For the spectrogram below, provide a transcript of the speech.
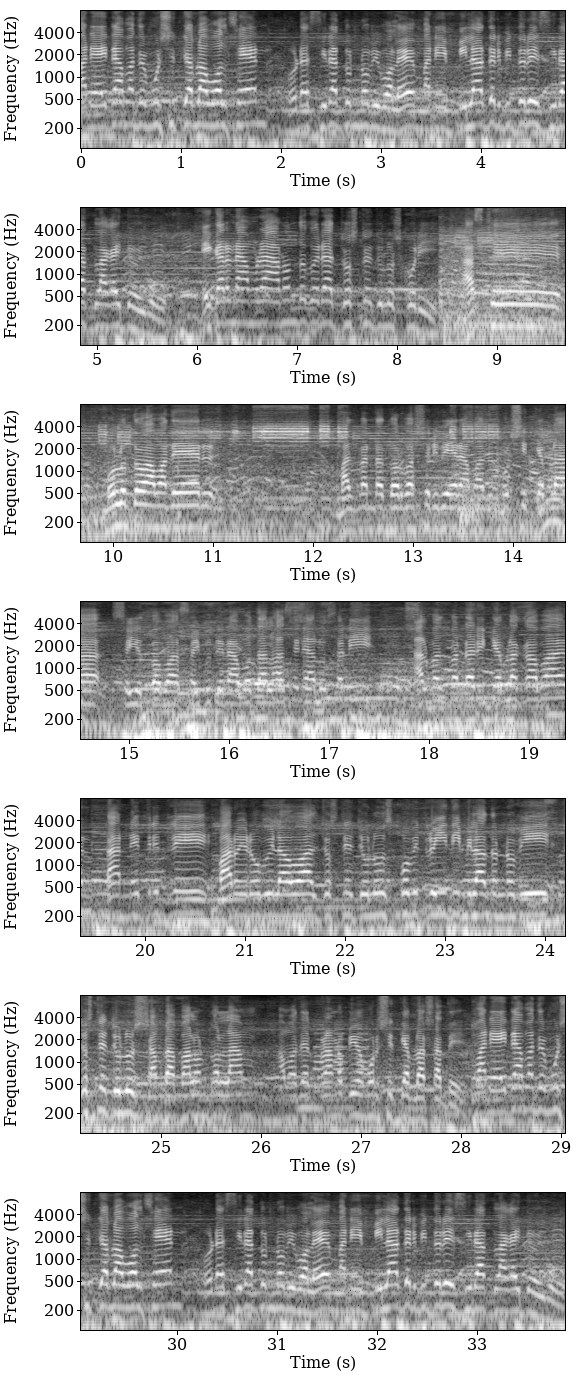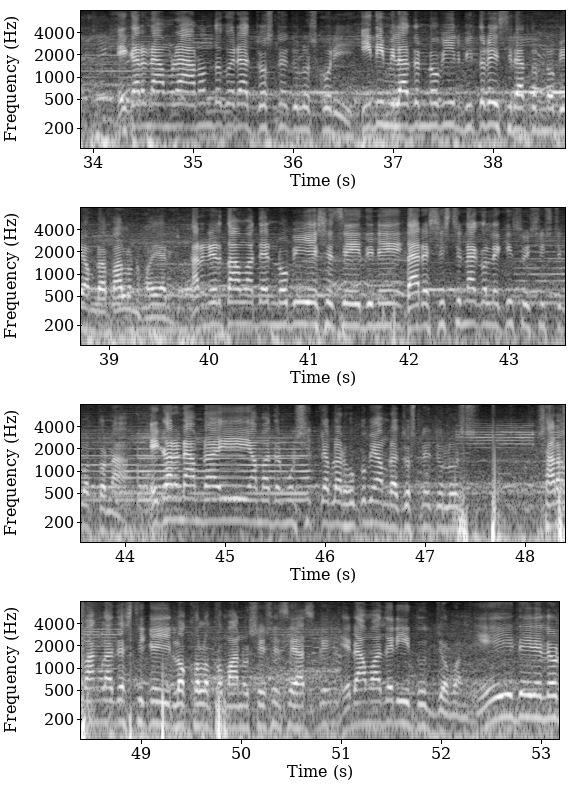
মানে এটা আমাদের মুর্শিদ কেবলা বলছেন, ওটা সিরাতুন নবী বলে মানে মিলাদের ভিতরে সিরাত লাগাইতে হইব। এই কারণে আমরা আনন্দ করে জশ্নে জুলুস করি। আজকে মূলত আমাদের মাঝবান্ডা দরবার শরীফের আমাদের মুর্শিদ কেবলা সৈয়দ বাবা সাইফুদ্দিন আহমদ আল হাসানি আল হোসানি আল মাঝবান্ডারি কেবলা কাবার তার নেতৃত্বে বারোই রবিউল আউয়াল জোসনে জুলুস, পবিত্র ঈদি মিলাদুন নবী জোসনে জুলুস আমরা পালন করলাম। আমাদের প্রাণপ্রিয় মুর্শিদ কেবলার সাথে। মানে এটা আমাদের মুর্শিদ কেবলা বলছেন, ওটা সিরাতুন নবী বলে মানে মিলাদের ভিতরে সিরাত লাগাইতে হইব। এই কারণে আমরা আনন্দ করে জশ্নে জুলুস করি। ঈদি মিলাদুন নবীর ভিতরে সিরাতুন নবী আমরা পালন হয় আর কারণ এটা তো আমাদের নবী এসেছে এই দিনে, তার সৃষ্টি না করলে কিছুই সৃষ্টি করতো না। এই কারণে আমরা এই আমাদের মুর্শিদ কেবলার হুকুমে আমরা জশ্নে জুলুস সারা বাংলাদেশ থেকে এই লক্ষ লক্ষ মানুষ এসেছে আজকে। এটা আমাদের ঈদ উদযাপন। এই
